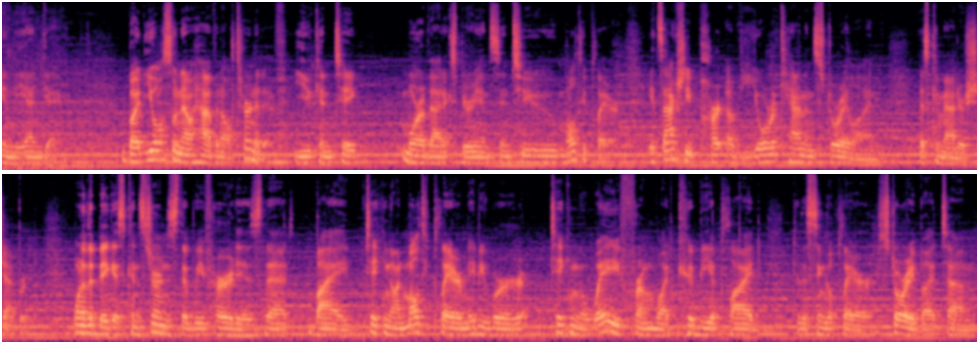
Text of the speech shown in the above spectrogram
in the end game. But you also now have an alternative. You can take more of that experience into multiplayer. It's actually part of your canon storyline as Commander Shepard. One of the biggest concerns that we've heard is that by taking on multiplayer, maybe we're taking away from what could be applied to the single player story, but um,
